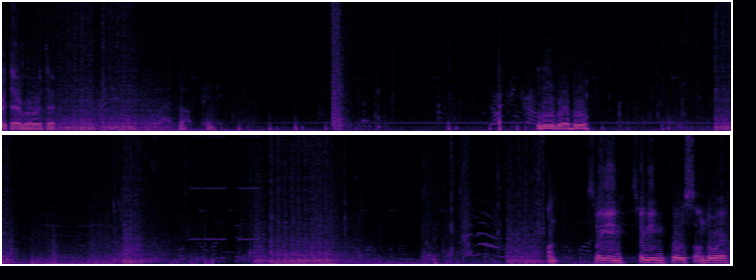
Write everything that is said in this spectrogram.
Right there, bro. Right there. Four last stop standing. Blue, bro. Blue. On, swinging, swinging close on door.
